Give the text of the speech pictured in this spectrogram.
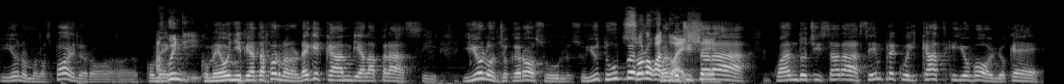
io non me lo spoilerò. Come, ah, quindi... come, ogni piattaforma, non è che cambia la prassi. Io lo giocherò su, su YouTube solo quando, quando ci sarà quando ci sarà sempre quel cut che io voglio, che è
